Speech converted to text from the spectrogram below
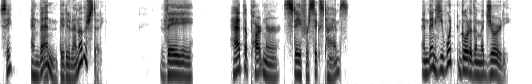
See? And then they did another study. They had the partner stay for six times, and then he wouldn't go to the majority.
